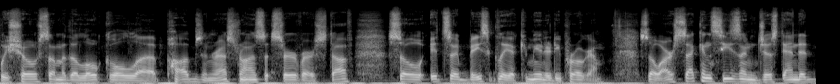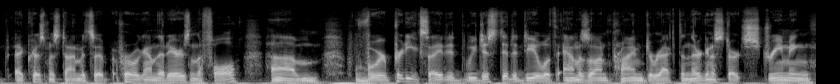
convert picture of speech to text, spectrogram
We show some of the local uh, pubs and restaurants that serve our stuff. So it's a basically a community program. So our second season just ended at Christmas time. It's a program that airs in the fall. Um, we're pretty excited. We just did a deal with Amazon Prime Direct, and they're going to start streaming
